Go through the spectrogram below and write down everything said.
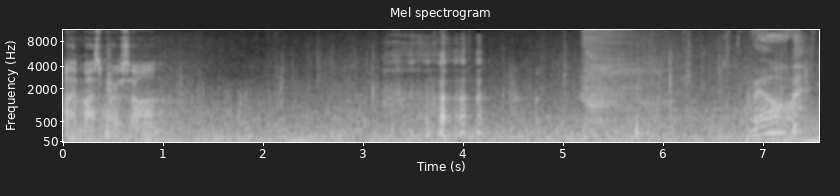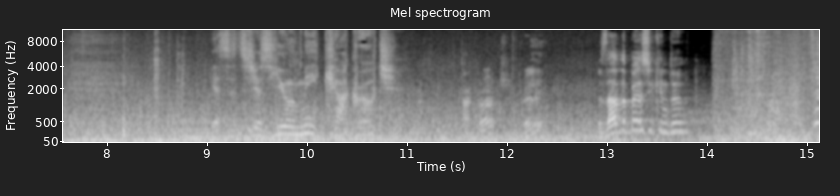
I must press on. Well, guess it's just you and me, cockroach. Cockroach? Really? Is that the best you can do? What do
